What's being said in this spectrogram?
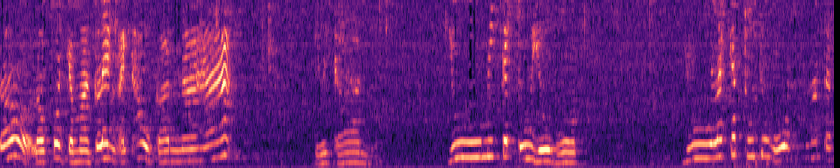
ก็เราก็จะมาแกล้งไอ้เท่ากันนะฮะด้วยกันยูมิกะตูยูโหดยูไลกะตูยูโหดมาตับ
